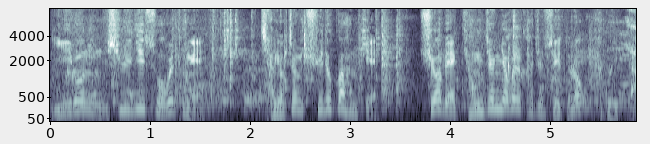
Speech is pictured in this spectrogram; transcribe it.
이론 실기 수업을 통해 자격증 취득과 함께 취업의 경쟁력을 가질 수 있도록 하고 있다.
